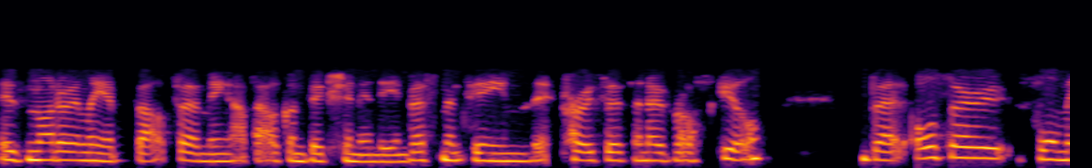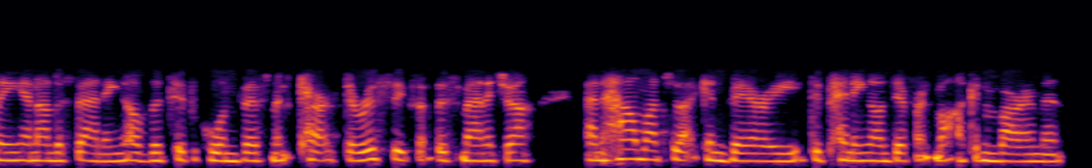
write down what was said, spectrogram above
is not only about firming up our conviction in the investment team, their process, and overall skill, but also forming an understanding of the typical investment characteristics of this manager and how much that can vary depending on different market environments.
